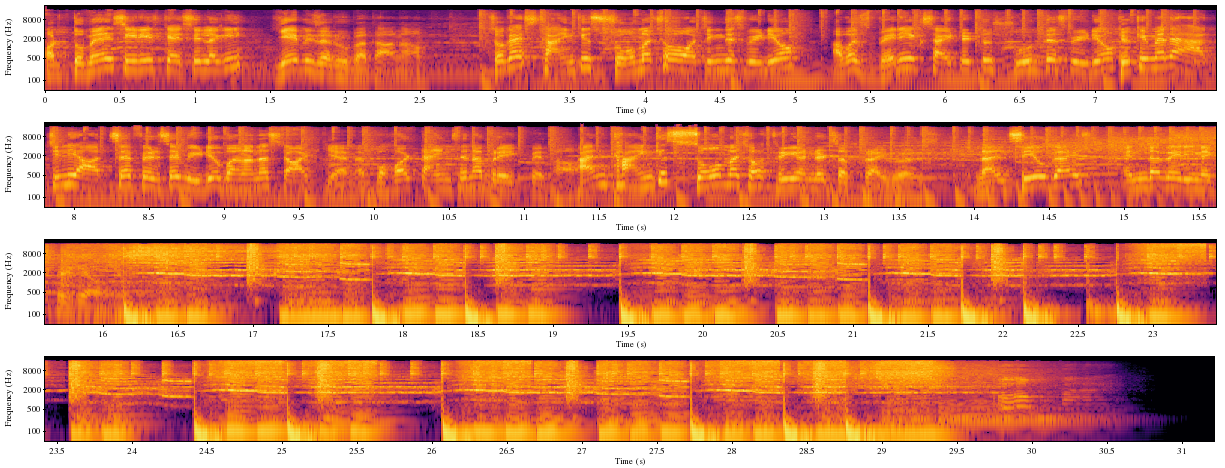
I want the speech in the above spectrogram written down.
और तुम्हें सीरीज़ कैसी लगी, ये भी ज़रूर बताना। So guys thank you so much for watching this video I was very excited to shoot this video क्योंकि मैंने एक्चुअली आज से फिर से वीडियो बनाना स्टार्ट किया है। मैं बहुत टाइम से ना ब्रेक पे था। And thank you so much for 300 subscribers and I see you guys in the very next video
